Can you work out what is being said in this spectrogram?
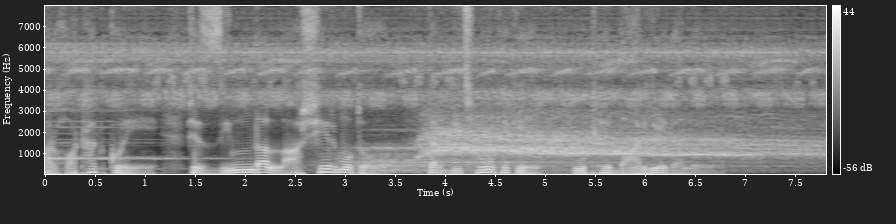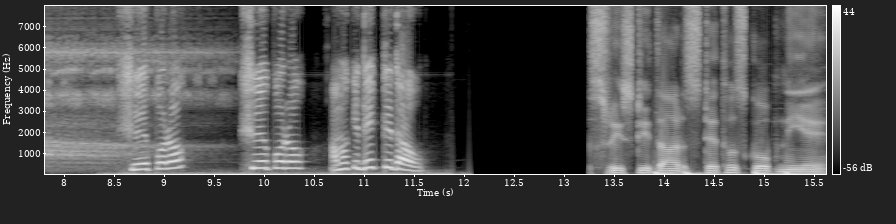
আর হঠাৎ করে সে জিন্দা লাশের মতো তার বিছানা থেকে উঠে দাঁড়িয়ে গেল। শুয়ে পড়ো শুয়ে পড়ো, আমাকে দেখতে দাও। সৃষ্টি তার স্টেথোস্কোপ নিয়ে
